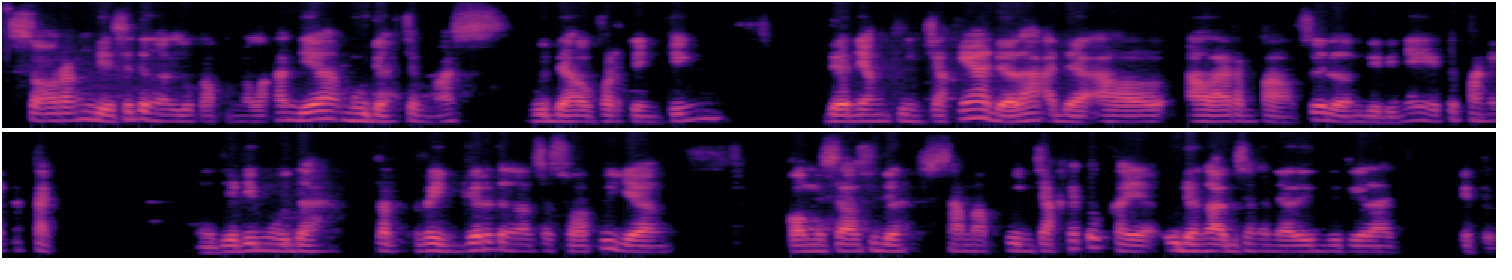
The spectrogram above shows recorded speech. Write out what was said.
Seorang biasa dengan luka penolakan dia mudah cemas, mudah overthinking dan yang puncaknya adalah ada alarm palsu dalam dirinya yaitu panic attack. Nah, jadi mudah tertrigger dengan sesuatu yang kalau misalnya sudah sama puncak itu kayak udah nggak bisa ngendalin diri lagi. Itu.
